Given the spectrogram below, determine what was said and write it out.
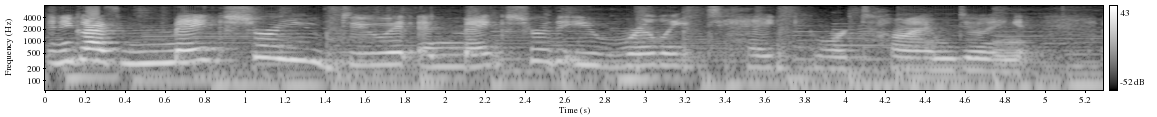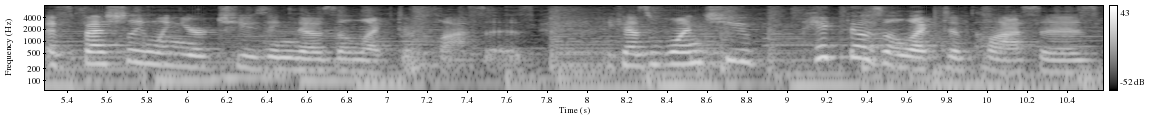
And you guys make sure you do it and make sure that you really take your time doing it, especially when you're choosing those elective classes. Because once you pick those elective classes,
